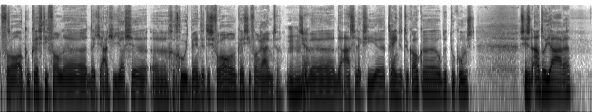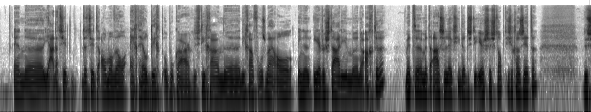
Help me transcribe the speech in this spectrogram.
vooral ook een kwestie van eh, dat je uit je jasje eh, gegroeid bent. Het is vooral een kwestie van ruimte. Mhm. Ze Ja. hebben, de A-selectie eh, traint natuurlijk ook eh, op de toekomst. Sinds een aantal jaren. En eh, ja, dat zit, dat zit allemaal wel echt heel dicht op elkaar. Dus die gaan, eh, die gaan volgens mij al in een eerder stadium eh, naar achteren. Met, met de A-selectie. Dat is de eerste stap die ze gaan zetten. Dus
